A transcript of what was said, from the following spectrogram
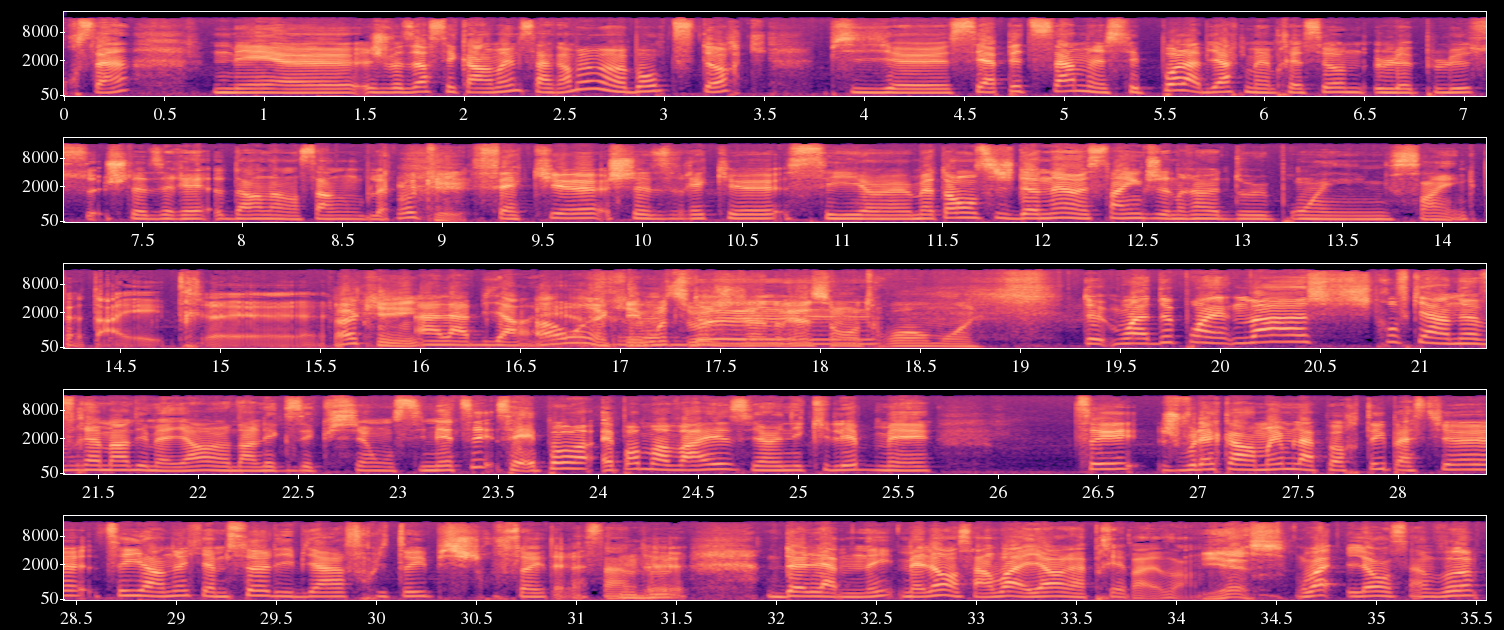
Mais euh, je veux dire, c'est quand même, ça a quand même un bon petit torque. Puis euh, c'est appétissant, mais c'est pas la bière qui m'impressionne le plus, je te dirais, dans l'ensemble. OK. Fait que je te dirais que c'est un. Mettons, si je donnais un 5, je donnerais un 2,5 peut-être. euh, OK. À la bière. Ah ouais, ok. Moi, tu vois, je Deux- donnerais son 3 au moins. deux, moi, deux points. Moi, je trouve qu'il y en a vraiment des meilleurs dans l'exécution aussi. Mais tu sais, c'est pas, elle est pas mauvaise, il y a un équilibre, mais sais, je voulais quand même la porter parce que, tu sais, il y en a qui aiment ça, les bières fruitées, puis je trouve ça intéressant Mhm. de, de l'amener. Mais là, on s'en va ailleurs après, par exemple. Yes. Ouais, là, on s'en va.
